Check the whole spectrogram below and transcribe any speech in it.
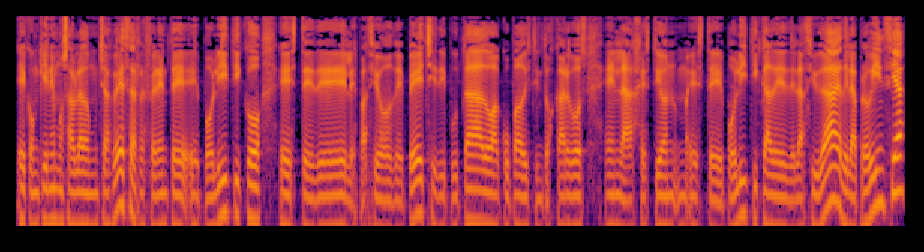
eh, con quien hemos hablado muchas veces, referente eh, político este, del espacio de Pechi, diputado, ha ocupado distintos cargos en la gestión este, política de, la ciudad, de la provincia,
